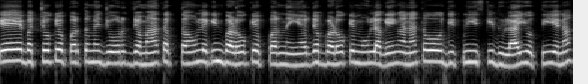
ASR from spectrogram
कि बच्चों के ऊपर तो मैं ज़ोर जमा सकता हूँ, लेकिन बड़ों के ऊपर नहीं और जब बड़ों के मुँह लगेगा ना तो जितनी इसकी धुलाई होती है ना,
